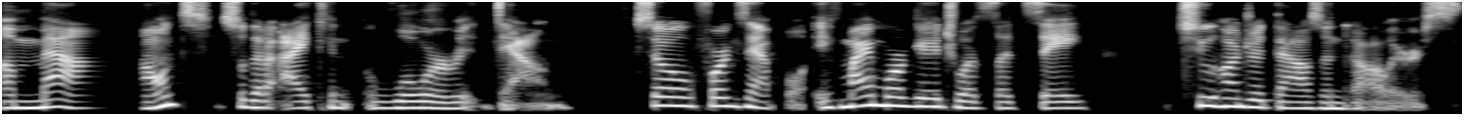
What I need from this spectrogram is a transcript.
amount so that I can lower it down. So, for example, if my mortgage was, let's say, $200,000,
